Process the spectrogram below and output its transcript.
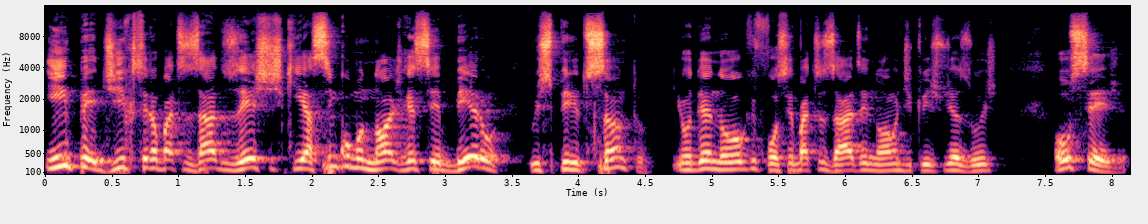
e impedir que sejam batizados estes que, assim como nós, receberam o Espírito Santo? E ordenou que fossem batizados em nome de Cristo Jesus. Ou seja,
